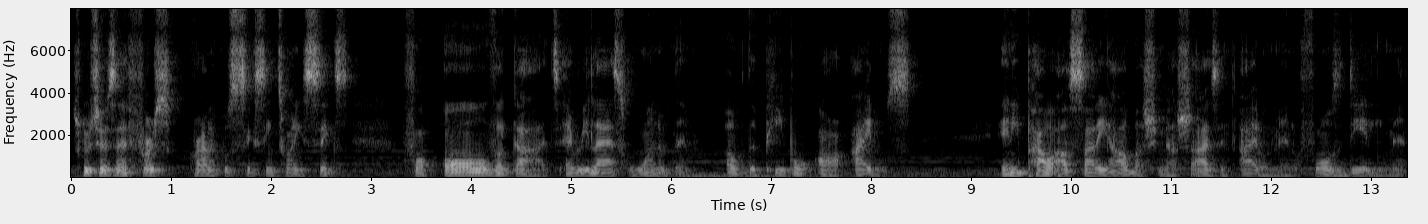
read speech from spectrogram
Scripture says, First Chronicles 16 26, for all the gods, every last one of them, of the people are idols. Any power outside of Yahweh Shai is an idol, man, a false deity, man,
